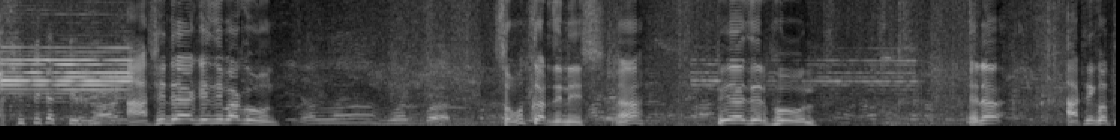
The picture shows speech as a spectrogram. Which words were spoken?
আশি টাকা কেজি। আশি টাকা কেজি বাগুন। চমৎকার জিনিস হ্যাঁ? পেঁয়াজের ফুল। এটা আটি কত?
